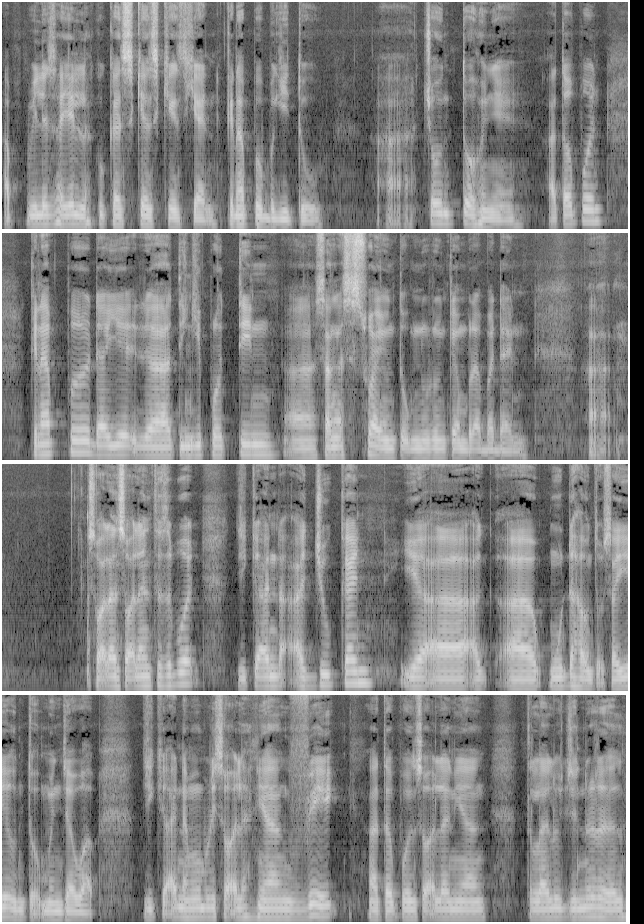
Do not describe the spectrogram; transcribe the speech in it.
apabila saya lakukan sekian-sekian-sekian. Kenapa begitu? Ha, contohnya. Ataupun kenapa diet uh, tinggi protein uh, sangat sesuai untuk menurunkan berat badan. Ha, soalan-soalan tersebut, jika anda ajukan, ia uh, uh, mudah untuk saya untuk menjawab. Jika anda memberi soalan yang vague ataupun soalan yang terlalu general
